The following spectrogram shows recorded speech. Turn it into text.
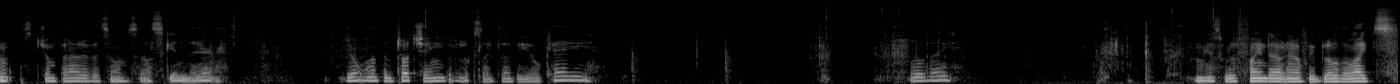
oh, it's jumping out of its own cell skin there. You don't want them touching, but it looks like they'll be okay. Will they? I guess we'll find out now if we blow the lights.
